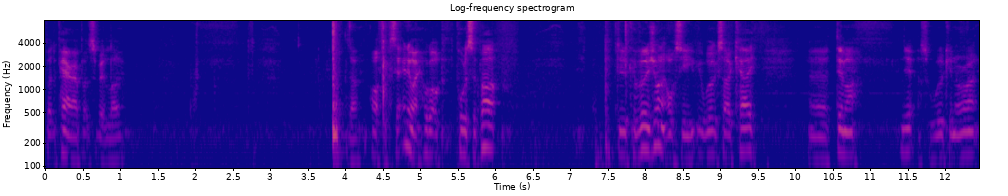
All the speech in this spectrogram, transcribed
but the power output's a bit low. So I'll fix it. Anyway, I've got to pull this apart, do the conversion on it. Obviously, it works okay. Uh, dimmer, yeah, it's working alright.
